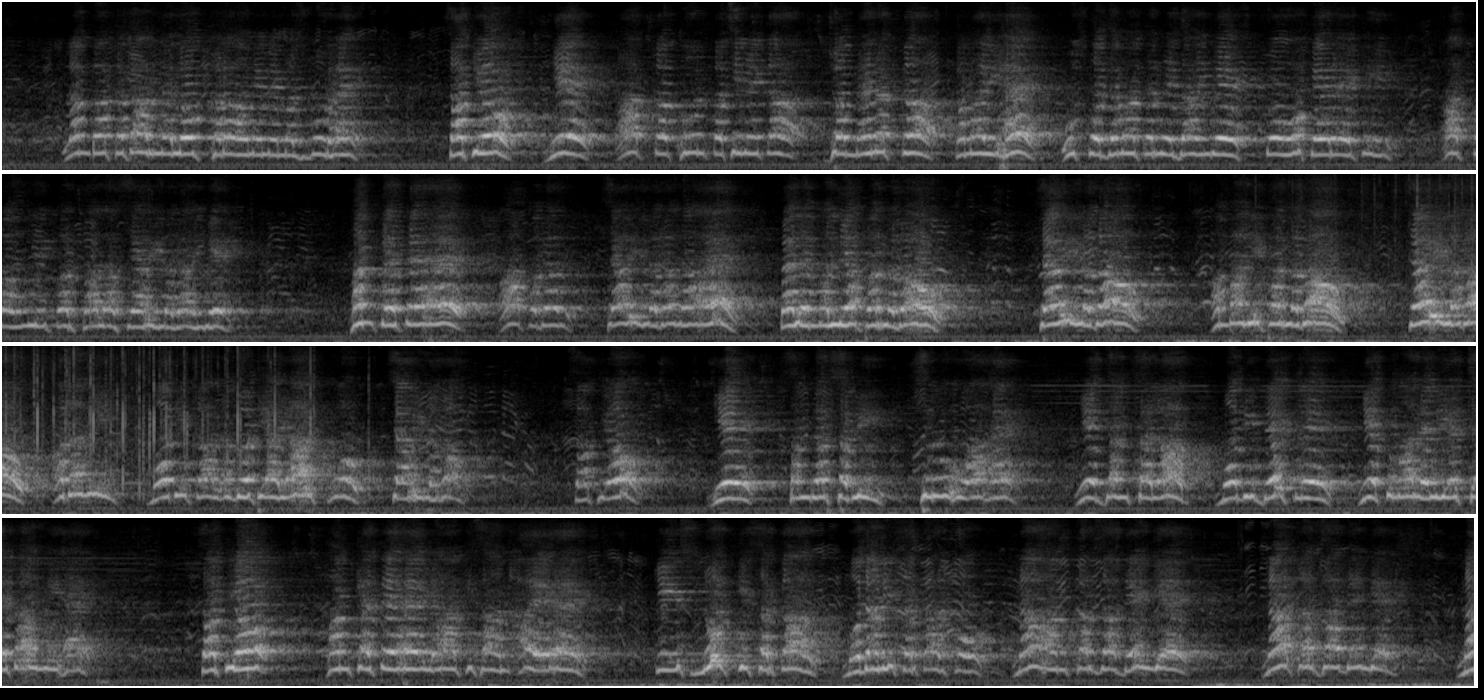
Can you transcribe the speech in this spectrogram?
लंबा कतार में लोग खड़ा होने में मजबूर है। साथियों, ये आपका खून पसीने का, जो मेहनत का कमाई है, उसको जमा करने जाएँगे तो वो कह रहे कि आपका उंगली पर काला स्याही लगाएँगे। हम कहते हैं, आप अगर स्याही लगाना है, पहले मल्या पर लगाओ। स्याही लगाओ, अंबानी पर लगाओ। स्याही लगाओ। अदानी, मोदी का लंगोटिया यार को स्याही लगाओ। साथियों, ये संघर्ष अभी शुरू हुआ है। ये जन सैलाब मोदी देख ले, ये तुम्हारे लिए चेतावनी है। साथियों, हम कहते हैं, यहाँ किसान आए हैं कि इस लूट की सरकार, मोदानी सरकार को ना हम कर्जा देंगे, ना कर्जा देंगे। ना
